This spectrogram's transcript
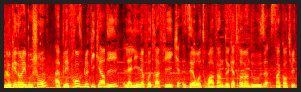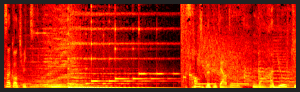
Bloqué dans les bouchons Appelez France Bleu Picardie, la ligne infotrafic 03 22 92 58 58. France Bleu Picardie, la radio qui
